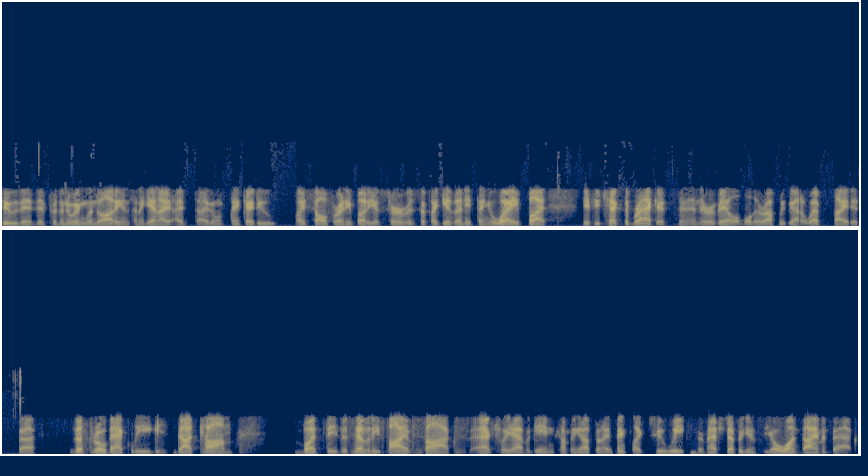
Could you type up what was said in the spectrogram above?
too that, that for the New England audience, and again, I, I I don't think I do myself or anybody a service if I give anything away, but if you check the brackets and they're available, they're up. We've got a website. It's uh, thethrowbackleague.com. But the the 75 Sox actually have a game coming up in I think like two weeks. They're matched up against the 01 Diamondbacks,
